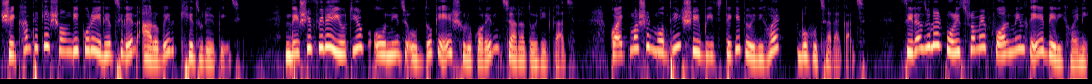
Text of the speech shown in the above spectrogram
সেখান থেকে সঙ্গে করে এনেছিলেন আরবের খেজুরের বীজ। দেশে ফিরে ইউটিউব ও নিজ উদ্যোগে শুরু করেন চারা তৈরির কাজ। কয়েক মাসের মধ্যেই সেই বীজ থেকে তৈরি হয় বহু চারা গাছ। সিরাজুলের পরিশ্রমে ফল মিলতে দেরি হয়নি।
